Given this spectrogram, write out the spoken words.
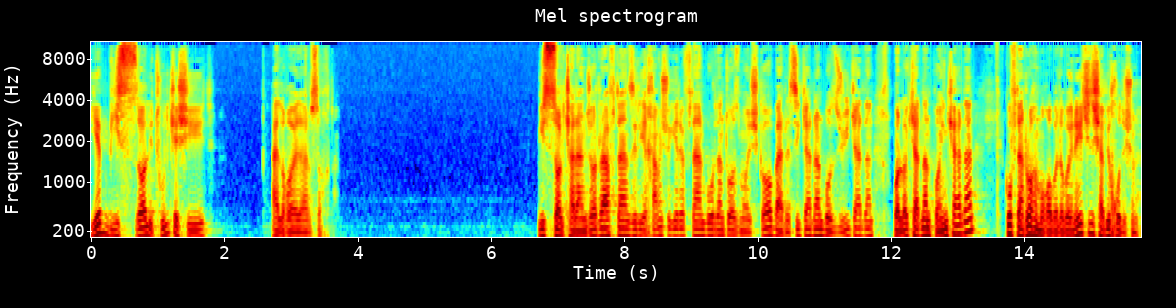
یه 20 سالی طول کشید القاعده رو ساختن. 20 سال کلنجار رفتن زیر خمش رو گرفتن بردن تو آزمایشگاه بررسی کردن بازجویی کردن بالا کردن پایین کردن. گفتن راه مقابله با اینا یه چیزی شبیه خودشونه.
